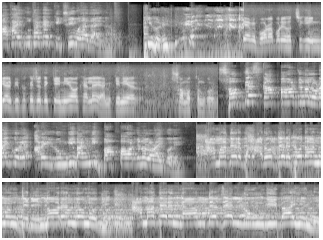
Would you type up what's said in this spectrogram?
মাথায় গু থাকে কিছুই বোঝা যায় না। কি আমি বরাবরই হচ্ছে কি ইন্ডিয়ার বিপক্ষে যদি কেনিয়াও খেলে আমি কেনিয়ার সমর্থন করব। সব দেশ কাপ পাওয়ার জন্য লড়াই করে আর এই লুঙ্গি বাহিনী বাপ পাওয়ার জন্য লড়াই করে। আমাদের ভারতের প্রধানমন্ত্রী নরেন্দ্র মোদী আমাদের নাম দেশে লুঙ্গি বাহিনী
